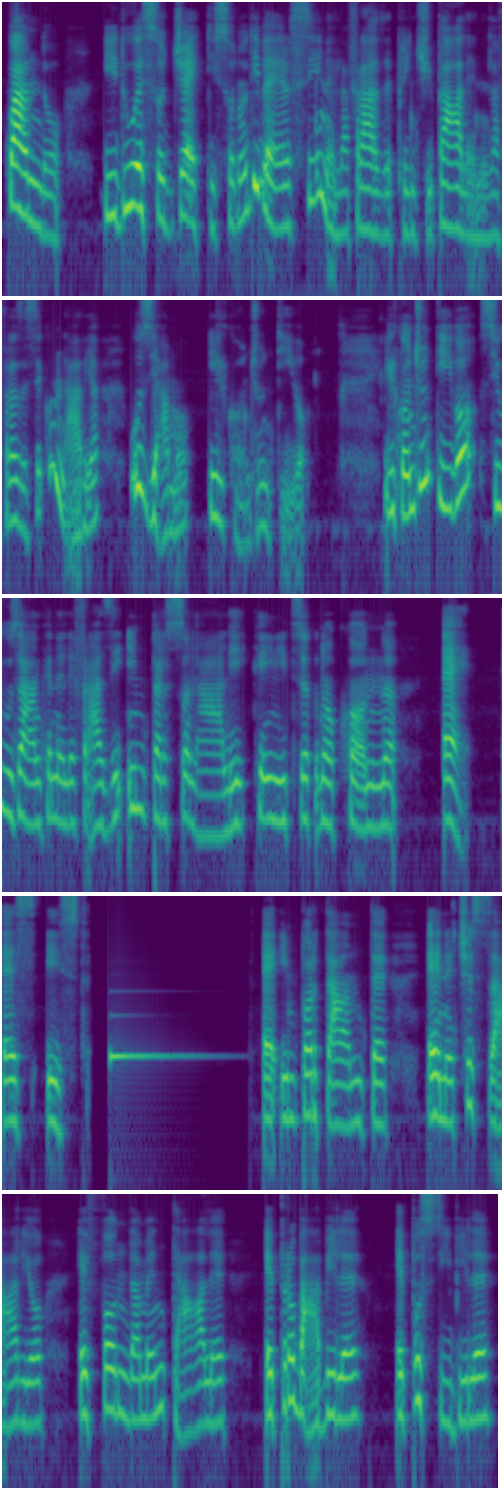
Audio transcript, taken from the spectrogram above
Quando i due soggetti sono diversi, nella frase principale e nella frase secondaria, usiamo il congiuntivo. Il congiuntivo si usa anche nelle frasi impersonali che iniziano con è, es ist. È importante, è necessario, è fondamentale, è probabile, è possibile,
